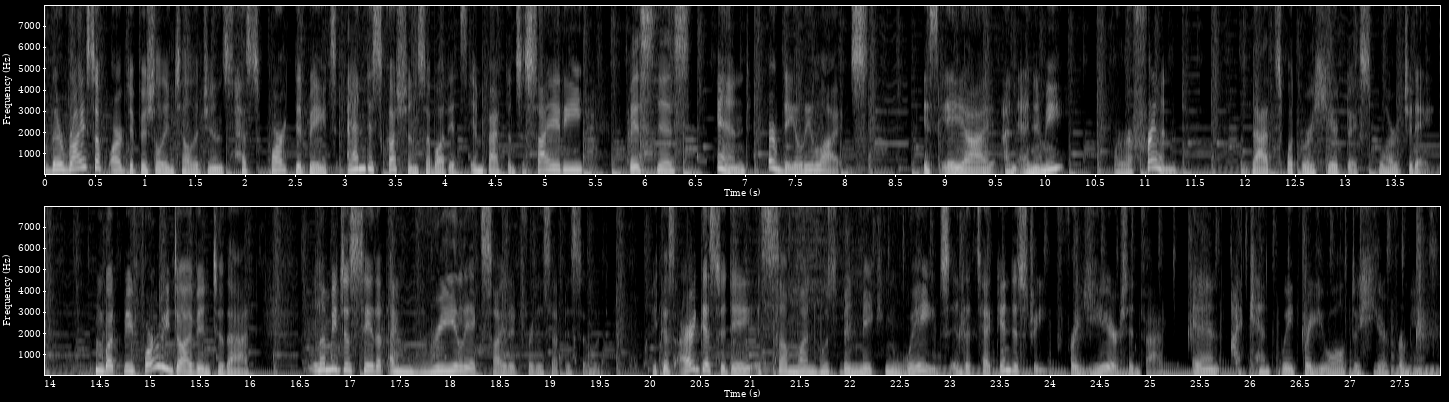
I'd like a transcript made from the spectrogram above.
The rise of artificial intelligence has sparked debates and discussions about its impact on society, business, and our daily lives. Is AI an enemy or a friend? That's what we're here to explore today. But before we dive into that, let me just say that I'm really excited for this episode because our guest today is someone who's been making waves in the tech industry for years, in fact, and I can't wait for you all to hear from him.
